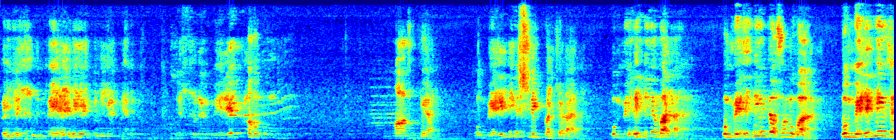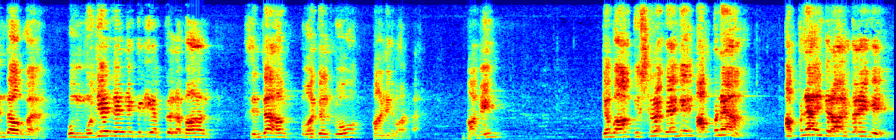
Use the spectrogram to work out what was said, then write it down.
کہ یسوع میرے لیے دنیا میں آیا، یسوع نے میرے گناہوں کو معاف کیا۔ وہ میرے لیے سلیپ پر چڑھا ہے۔ وہ میرے لیے مرا ہے۔ وہ میرے لیے دفن ہوا ہے۔ وہ میرے لیے زندہ ہوا ہے۔ وہ مجھے لینے کے لیے اب بعد زندہ اور بہت جلد وہ آنے والا ہے۔ آمین۔ جب آپ اس طرح کہیں گے، اپنا اپنا اقرار کریں گے،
